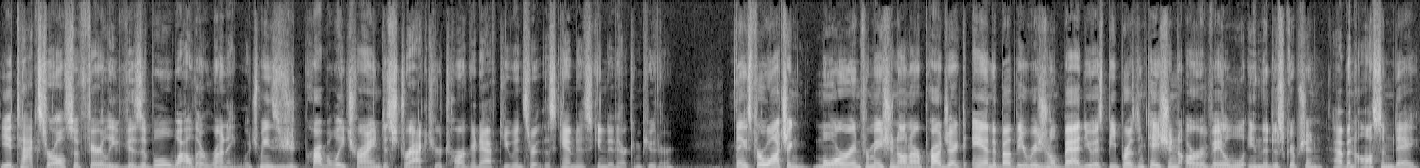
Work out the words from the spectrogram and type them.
The attacks are also fairly visible while they're running, which means you should probably try and distract your target after you insert the scam disk into their computer. Thanks for watching! More information on our project and about the original Bad USB presentation are available in the description. Have an awesome day!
